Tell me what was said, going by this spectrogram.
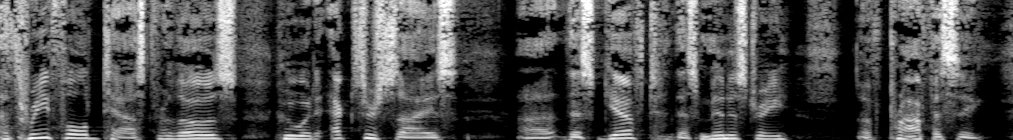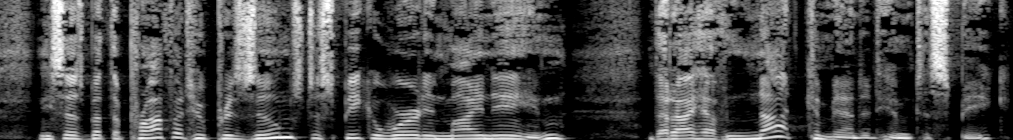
a, threefold test for those who would exercise uh, this gift, this ministry of prophecy. And he says, but the prophet who presumes to speak a word in my name that I have not commanded him to speak,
